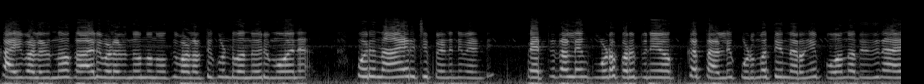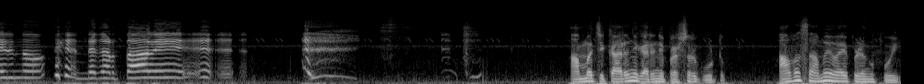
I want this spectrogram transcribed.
കൈ വളരുന്നോ കാൽ വളരുന്നോ എന്ന് നോക്കി വളർത്തിക്കൊണ്ടുവന്ന ഒരു മോന് ഒരു നായരിച്ചു പെണ്ണിന് വേണ്ടി. പെറ്റ തള്ളിയും കൂടപ്പറപ്പിനെയും ഒക്കെ തള്ളി കുടുംബത്തിൽ നിന്ന് ഇറങ്ങി പോകുന്നത് ഇതിനായിരുന്നു. എന്റെ കർത്താവേ. അമ്മച്ചി കരഞ്ഞു കരഞ്ഞ് പ്രഷർ കൂട്ടും. അവ സമയമായപ്പോഴങ്ങ് പോയി.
